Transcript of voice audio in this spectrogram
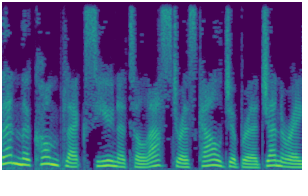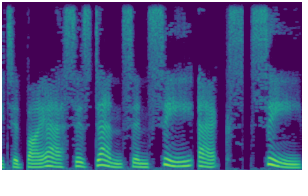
Then the complex unital asterisk algebra generated by S is dense in C X, C.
